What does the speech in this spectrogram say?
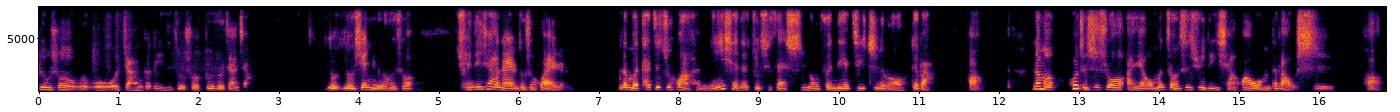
譬如说，我我我讲一个例子，就是说，比如说这样讲，有有些女人会说，全天下的男人都是坏人。那么，他这句话很明显的就是在使用分裂机制喽，对吧？好，那么或者是说，哎呀，我们总是去理想化我们的老师，好。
